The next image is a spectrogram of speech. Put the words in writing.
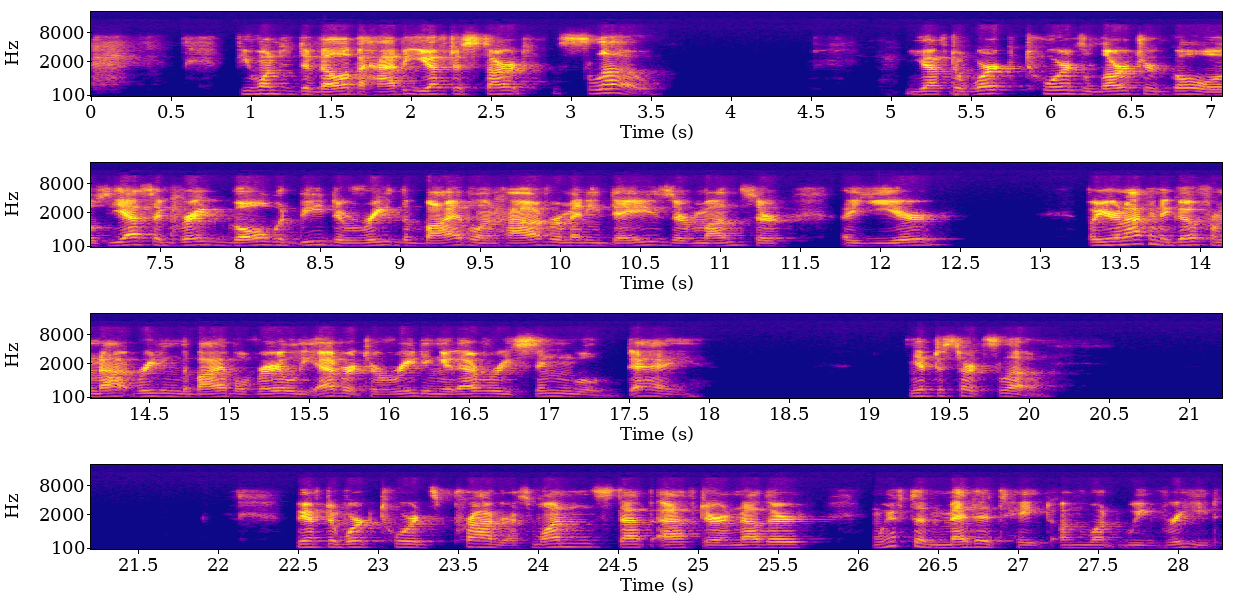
If you want to develop a habit, you have to start slow. You have to work towards larger goals. Yes, a great goal would be to read the Bible in however many days or months or a year. But you're not going to go from not reading the Bible rarely ever to reading it every single day. You have to start slow. We have to work towards progress, one step after another. And we have to meditate on what we read.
